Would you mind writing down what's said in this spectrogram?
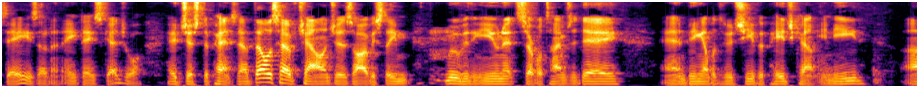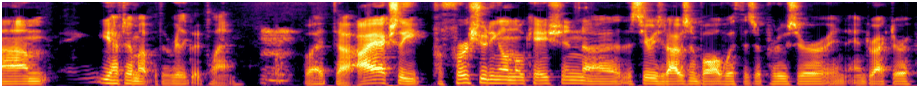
days on an eight day schedule. It just depends. Now those have challenges, obviously, mm-hmm. moving the unit several times a day and being able to achieve the page count you need. Um, you have to come up with a really good plan. Mm-hmm. But uh, I actually prefer shooting on location. Uh, the series that I was involved with as a producer and, and, director,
